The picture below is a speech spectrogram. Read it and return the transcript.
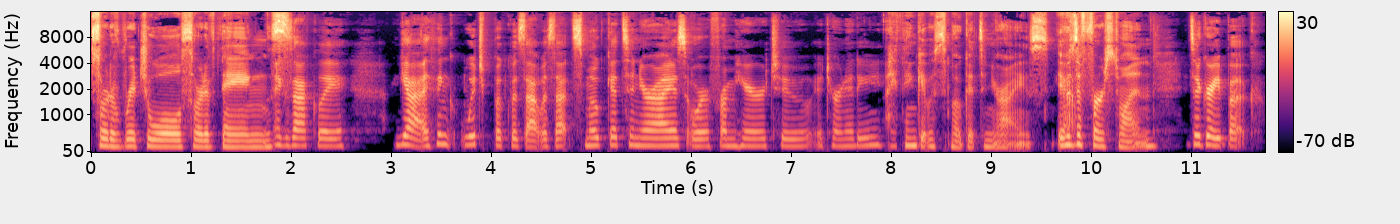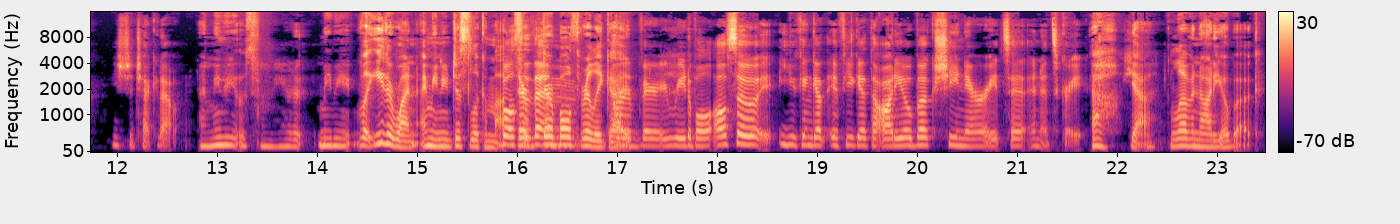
sort of ritual sort of things. exactly. Yeah, I think which book was that? Was that Smoke Gets in Your Eyes or From Here to Eternity? I think it was Smoke Gets in Your Eyes. It Yeah. was the first one. It's a great book. You should check it out. Or maybe it was from here to maybe well either one. I mean you just look them up. Both they're of them they're both really good. Are very readable. Also, you can get if you get the audiobook, she narrates it and it's great. Oh yeah. Love an audiobook.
